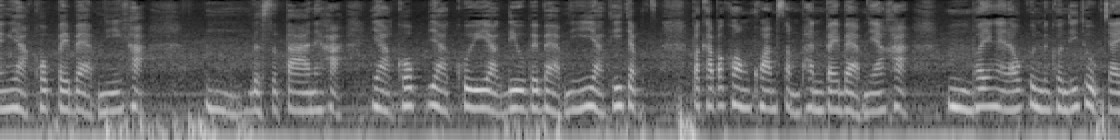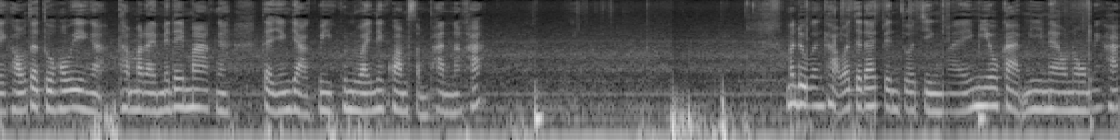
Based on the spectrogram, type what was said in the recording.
ยังอยากคบไปแบบนี้ค่ะ อืม The Star เนี่ยค่ะอยากคบอยากคุยอยากดิวไปแบบนี้ อยากที่จะประคับประคองความสัมพันธ์ไปแบบเนี้ยค่ะ อืมเพราะยังไงแล้วคุณเป็นคนที่ถูกใจเขาแต่ตัวเขาเองอะทำอะไรไม่ได้มากไงแต่ยังอยากมีคุณไว้ในความสัมพันธ์นะคะ มาดูกันค่ะว่าจะได้เป็นตัวจริงไหมมีโอกาสมีแนวโน้มไหมคะ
